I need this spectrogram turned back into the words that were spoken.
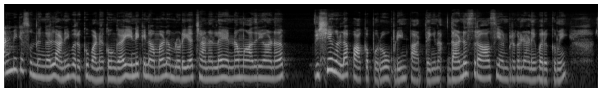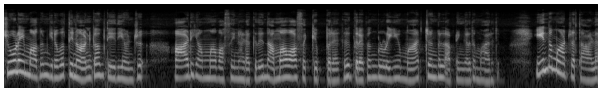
ஆன்மீக சொந்தங்கள் அனைவருக்கும் வணக்கங்க. இன்றைக்கி நாம் நம்மளுடைய சேனலில் என்ன மாதிரியான விஷயங்கள்லாம் பார்க்க போகிறோம் அப்படின்னு பார்த்தீங்கன்னா தனுசு ராசி அன்பர்கள் அனைவருக்குமே ஜூலை மாதம் இருபத்தி நான்காம் தேதி அன்று ஆடி அமாவாசை நடக்குது. இந்த அமாவாசைக்கு பிறகு கிரகங்களுடைய மாற்றங்கள் அப்படிங்கிறது மாறுது. இந்த மாற்றத்தால்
